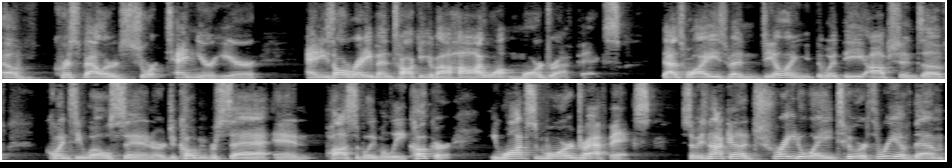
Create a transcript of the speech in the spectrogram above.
of Chris Ballard's short tenure here and he's already been talking about how I want more draft picks. That's why he's been dealing with the options of Quincy Wilson or Jacoby Brissett and possibly Malik Hooker. He wants more draft picks. So he's not going to trade away two or three of them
